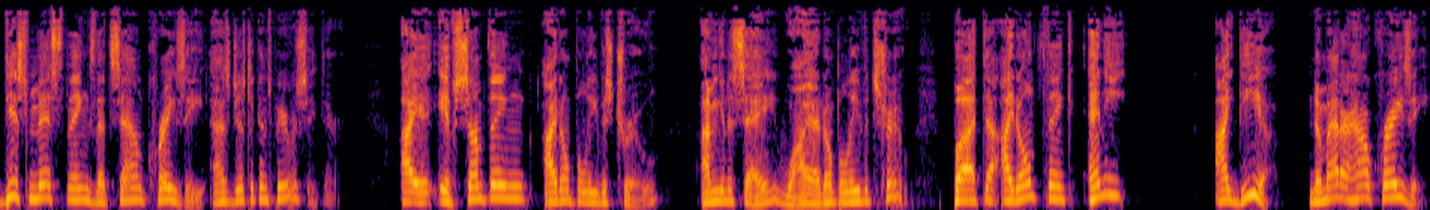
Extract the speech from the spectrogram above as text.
dismiss things that sound crazy as just a conspiracy theory. I if something I don't believe is true, I'm going to say why I don't believe it's true. But uh, I don't think any idea, no matter how crazy,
